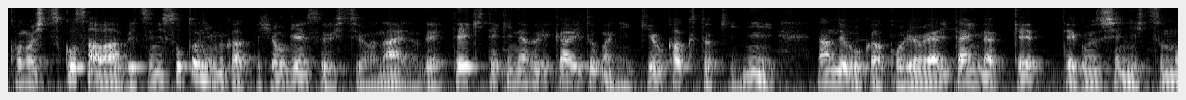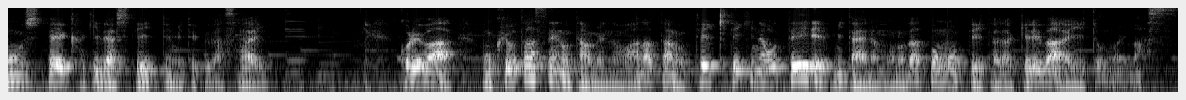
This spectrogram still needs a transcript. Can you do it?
このしつこさは別に外に向かって表現する必要はないので定期的な振り返りとか日記を書くときになんで僕はこれをやりたいんだっけ？ってご自身に質問して書き出していってみてください。これは目標達成のためのあなたの定期的なお手入れみたいなものだと思っていただければいいと思います。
